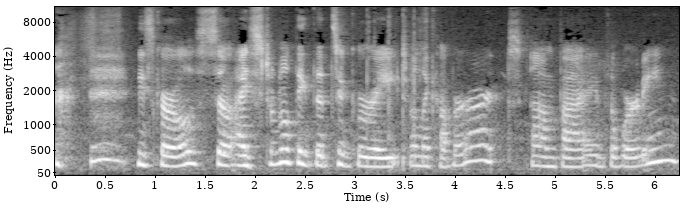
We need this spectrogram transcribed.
these girls. So I still don't think that's a great on the cover art um, by the wording.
